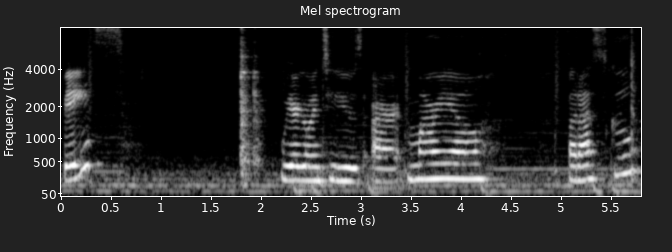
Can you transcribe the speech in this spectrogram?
base, we are going to use our Mario Badescu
